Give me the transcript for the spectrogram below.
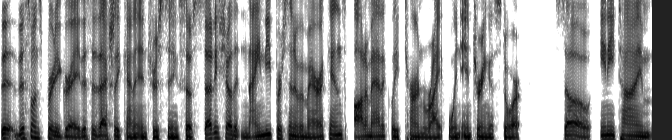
This one's pretty great. This is actually kind of interesting. So, studies show that 90% of Americans automatically turn right when entering a store. So, anytime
